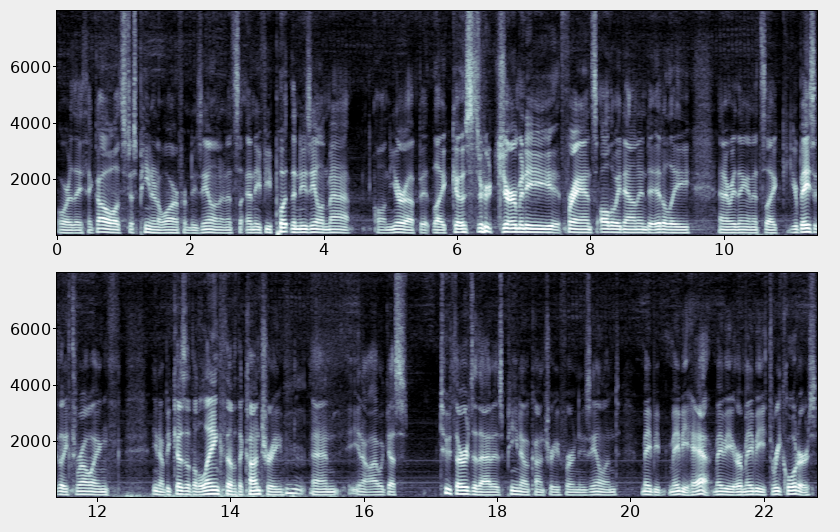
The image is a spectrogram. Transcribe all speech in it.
or they think, oh, well, it's just Pinot Noir from New Zealand, and it's and if you put the New Zealand map on Europe, it like goes through Germany, France, all the way down into Italy, and everything, and it's like you're basically throwing, you know, because of the length of the country, mm-hmm. and you know, I would guess two thirds of that is Pinot country for New Zealand, maybe maybe half, maybe or maybe three quarters,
